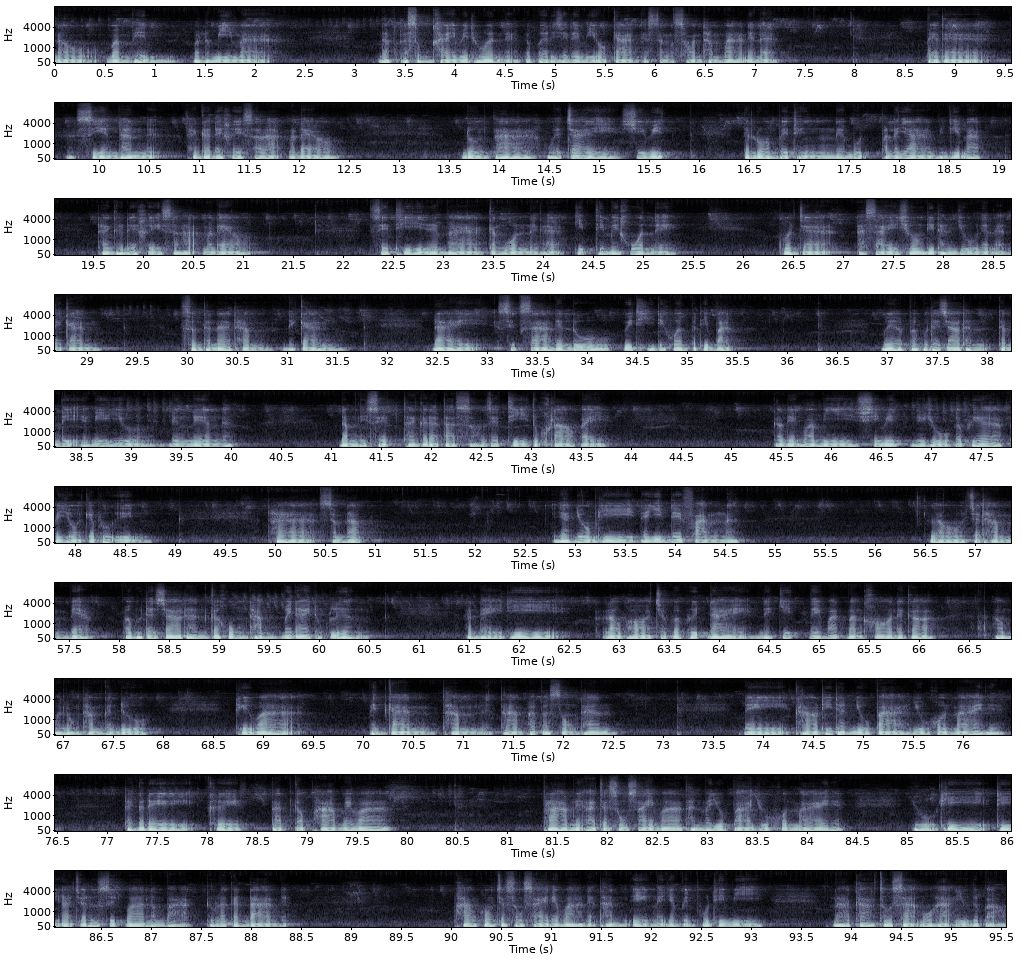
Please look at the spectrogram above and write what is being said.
เราบำเพ็ญบารมีมา นับอสงไขยไม่ท้วนเนี่ยก็เพื่อที่จะได้มีโอกาสสั่งสอนธรรมะเนี่ยแหละแม้แต่เสียนท่านเนี่ยท่านก็ได้เคยสละมาแล้ว ดวงตาหัวใจชีวิต แต่รวมไปถึงเนี่ยบุตรภรรยาเป็นที่รัก ท่านก็ได้เคยสละมาแล้ว เศรษฐีเนี่ยมากังวลนะครับกิจที่ไม่ควรเลย ควรจะอาศัยช่วงที่ท่านอยู่เนี่ยแหละในการสนทนาธรรมในการได้ศึกษาเรียนรู้วิธีที่ควรปฏิบัติ เมื่อพระพุทธเจ้าท่านดำริอย่างนี้อยู่เนืองๆนะ ดำริเสร็จท่านก็จะตัดสอนเศรษฐีทุกคราวไป ก็เรียกว่ามีชีวิตอยู่ก็เพื่อประโยชน์แก่ผู้อื่น ถ้าสำหรับญาติโยมที่ได้ยินได้ฟังนะ เราจะทำแบบพระพุทธเจ้าท่านก็คงทำไม่ได้ทุกเรื่อง อันไหนที่เราพอจะประพฤติได้ในกิจในวัดบางข้อนะก็เอามาลองทำกันดู ถือว่า เป็นการทำตามพระประสงค์ท่าน ในคราวที่ท่านอยู่ป่าอยู่โคนไม้เนี่ยท่านก็ได้เคยตัดกับพราหมณ์ไว้ว่า พราหมณ์เนี่ยอาจจะสงสัยว่าท่านมาอยู่ป่าอยู่โคนไม้เนี่ยอยู่ที่ที่อาจจะรู้สึกว่าลำบากทุรกันดารเนี่ยพราหมณ์คงจะสงสัยได้ว่าเนี่ยท่านเองเนี่ยยังเป็นผู้ที่มีราคะโทสะโมหะอยู่หรือเปล่า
